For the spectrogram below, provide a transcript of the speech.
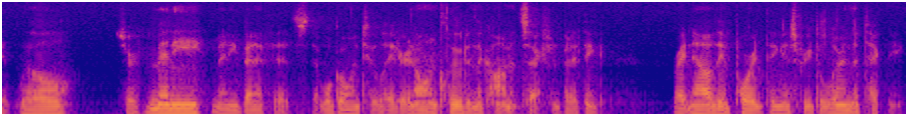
it will serve many, many benefits that we'll go into later and I'll include in the comment section. But I think right now the important thing is for you to learn the technique.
